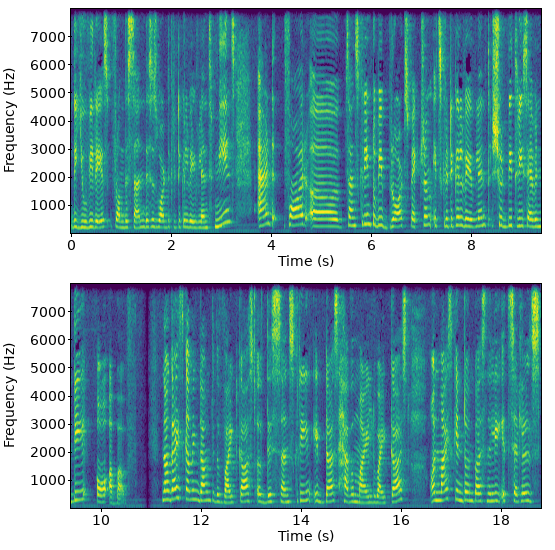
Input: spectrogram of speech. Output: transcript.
the UV rays from the sun. This is what the critical wavelength means. And for uh, sunscreen to be broad spectrum, its critical wavelength should be 370 or above. Now guys coming down to the white cast of this sunscreen, it does have a mild white cast. On my skin tone personally, it settles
